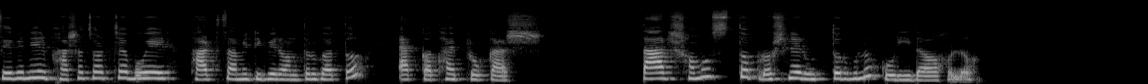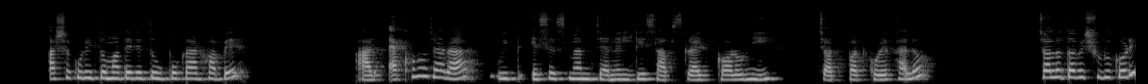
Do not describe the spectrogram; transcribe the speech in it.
সেভেনের ভাষাচর্চা বইয়ের থার্ড সামিটিভের অন্তর্গত এক কথায় প্রকাশ। তার সমস্ত প্রশ্নের উত্তরগুলো করিয়ে দেওয়া হলো। আশা করি তোমাদের এতে উপকার হবে। আর এখনও যারা উইথ এসএস ম্যাম চ্যানেলটি সাবস্ক্রাইব করনি, চটপট করে ফেলো। চলো তবে শুরু করি।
